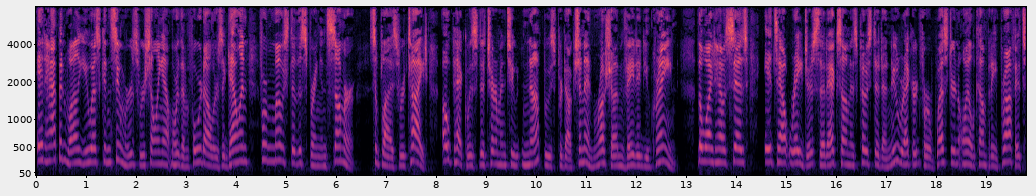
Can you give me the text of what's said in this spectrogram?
It happened while U.S. consumers were shelling out more than $4 a gallon for most of the spring and summer. Supplies were tight. OPEC was determined to not boost production, and Russia invaded Ukraine. The White House says it's outrageous that Exxon has posted a new record for Western oil company profits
